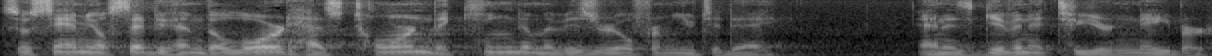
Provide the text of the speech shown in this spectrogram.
So Samuel said to him, The Lord has torn the kingdom of Israel from you today, and has given it to your neighbor,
